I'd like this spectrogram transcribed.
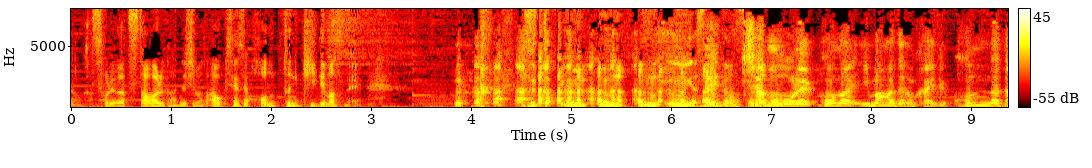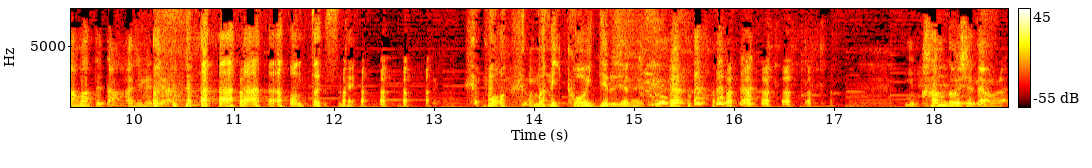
なんかそれが伝わる感じします。青木先生本当に聞いてますね。ずっと、うん、うん、うん、うんやさめれてますけど。っちゃもう俺この今までの回でこんな黙ってたん初めてや 本当ですね。もう、マイク置いてるじゃないですか。もう感動してたよ俺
